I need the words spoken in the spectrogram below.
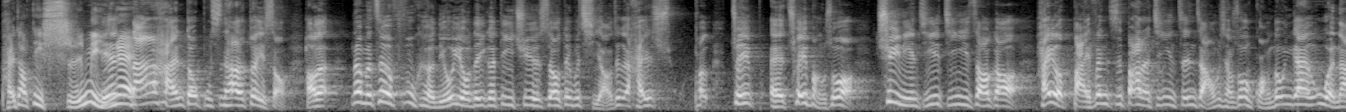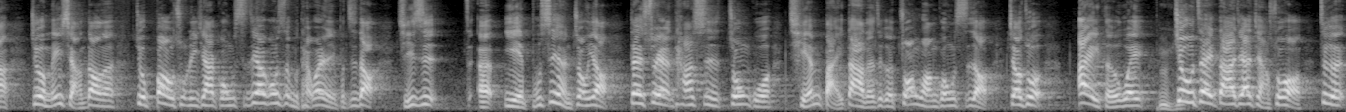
排到第十名，连南韩都不是他的对手。好了，那么这个富可流油的一个地区的时候，对不起啊，这个还捧追呃吹捧说去年其实经济糟糕，还有百分之八的经济增长。我们想说广东应该很稳啊，结果没想到呢，就爆出了一家公司，这家公司我们台湾人也不知道，其实呃也不是很重要。但虽然它是中国前百大的这个装潢公司哦，叫做。爱德威就在大家讲说哦，这个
